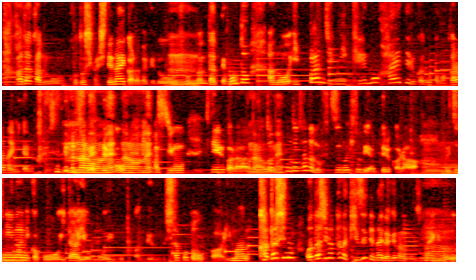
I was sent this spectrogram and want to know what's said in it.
たかだかのことしかしてないからだけど、うん。そんなだって本当あの一般人に毛も生えてるかどうかわからないみたいな感じでなるほどね。ね。発信をしているからなるほどね。本当ただの普通の人でやってるから。うん別に何かこう痛い思いをとかっていうのをしたことが今私の私がただ気づいてないだけなのかもしれないけど、うん。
